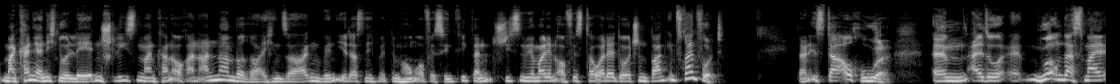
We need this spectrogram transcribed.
Man kann ja nicht nur Läden schließen, man kann auch an anderen Bereichen sagen, wenn ihr das nicht mit dem Homeoffice hinkriegt, dann schließen wir mal den Office Tower der Deutschen Bank in Frankfurt dann ist da auch Ruhe. Ähm, also äh, nur um das mal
